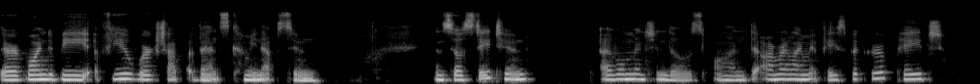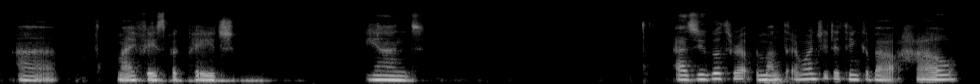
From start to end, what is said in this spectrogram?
there are going to be a few workshop events coming up soon. And so stay tuned. I will mention those on the Armor Alignment Facebook group page, uh, my Facebook page. And as you go throughout the month, I want you to think about how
